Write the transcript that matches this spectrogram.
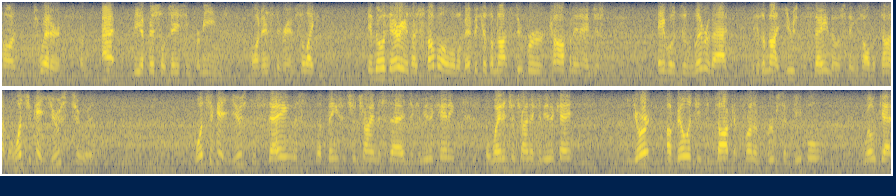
on Twitter. I'm at the official Jason Cremines on Instagram. So like in those areas I stumble a little bit because I'm not super confident and just able to deliver that because I'm not used to saying those things all the time. But once you get used to it, once you get used to saying the things that you're trying to say, to communicating the way that you're trying to communicate, your ability to talk in front of groups of people will get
